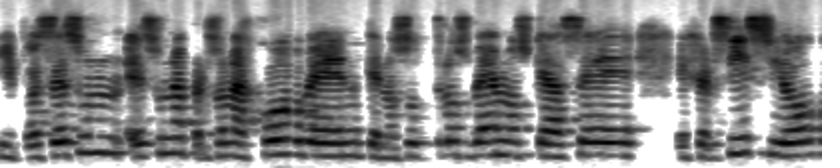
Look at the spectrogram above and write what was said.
Y pues es, un, es una persona joven que nosotros vemos que hace ejercicio.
